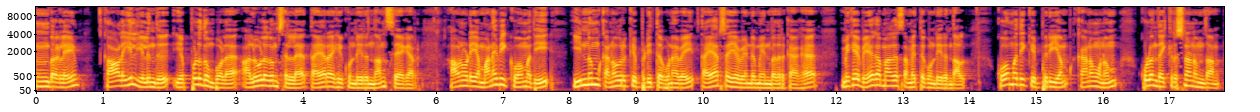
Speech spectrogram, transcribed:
நண்பர்களே. காலையில் எழுந்து எப்பொழுதும் போல அலுவலகம் செல்ல தயாராகி கொண்டிருந்தான் சேகர். அவனுடைய மனைவி கோமதி இன்னும் கணவருக்கு பிடித்த உணவை தயார் செய்ய வேண்டும் என்பதற்காக மிக வேகமாக சமைத்து கொண்டிருந்தாள். கோமதிக்கு பிரியம் கணவனும் குழந்தை கிருஷ்ணனும் தான்.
